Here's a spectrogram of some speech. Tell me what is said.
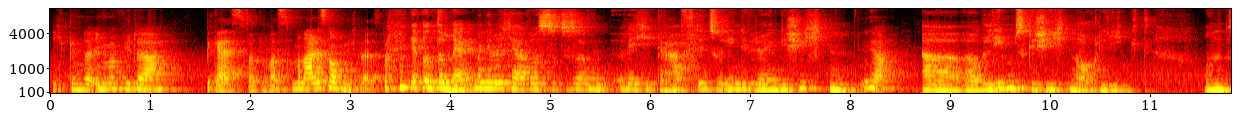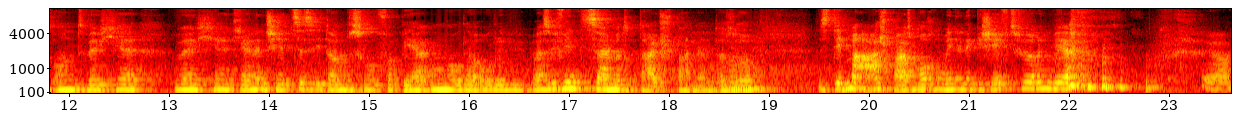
ich bin da immer wieder begeistert, was man alles noch nicht weiß. Ja, und da merkt man nämlich auch, was sozusagen, welche Kraft in so individuellen Geschichten ja. äh, oder Lebensgeschichten auch liegt. Und, und welche, welche kleinen Schätze sie dann so verbergen oder, oder also ich finde das immer total spannend. Also mhm. das würde mir auch Spaß machen, wenn ich eine Geschäftsführerin wäre. ja.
